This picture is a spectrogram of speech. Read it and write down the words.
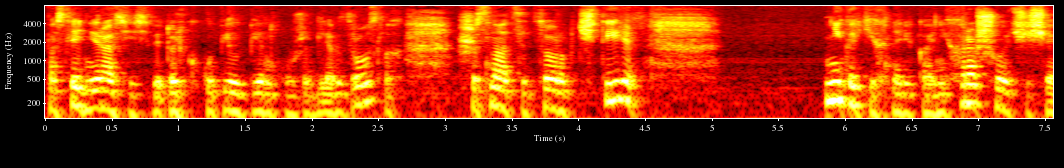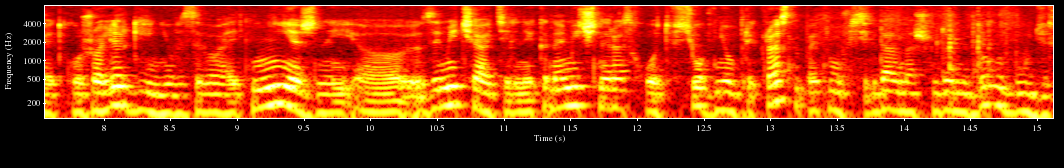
Последний раз я себе только купила пенку уже для взрослых. 1644. Никаких нареканий. Хорошо очищает кожу, аллергии не вызывает. Нежный, э, замечательный, экономичный расход. Все в нем прекрасно, поэтому всегда в нашем доме был и будет.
